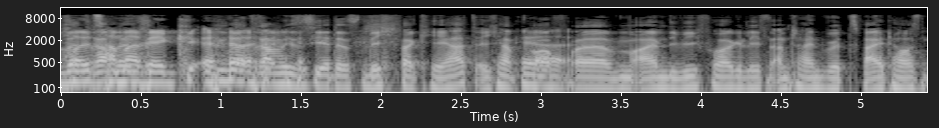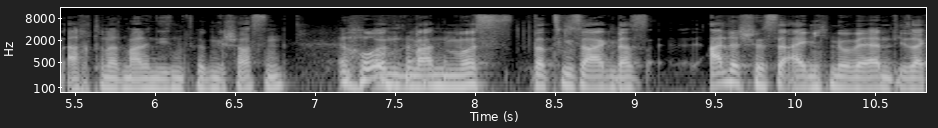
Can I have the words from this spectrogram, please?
Holzhammerig. überdramatisiert ist nicht verkehrt. Ich habe Ja. auf ähm, IMDb vorgelesen, anscheinend wird 2800 Mal in diesem Film geschossen. Oh. Und man muss dazu sagen, dass alle Schüsse eigentlich nur während dieser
